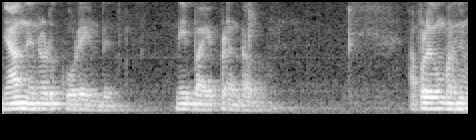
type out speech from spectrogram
ഞാൻ നിന്നോട് കൂടെയുണ്ട്. നീ ഭയപ്പെടേണ്ടാവും അപ്പോൾ ഇവൻ പറഞ്ഞു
